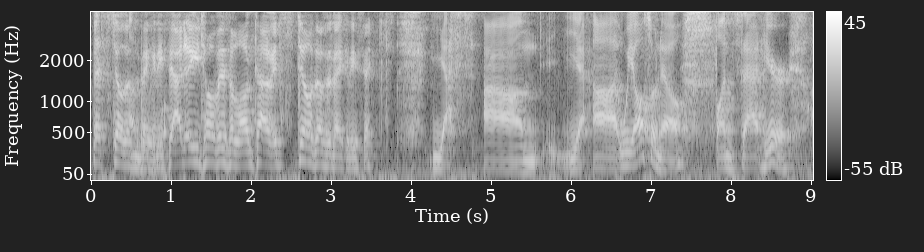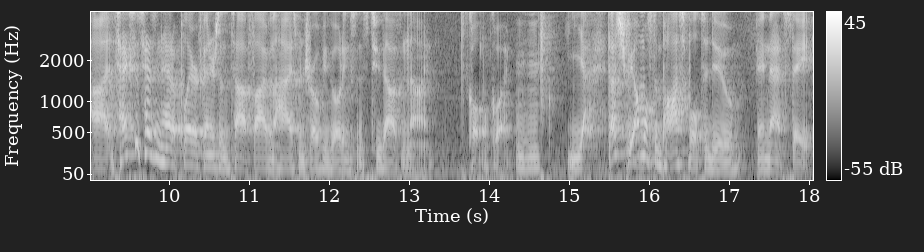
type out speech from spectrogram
That still doesn't make any sense. I know you told me this a long time. It still doesn't make any sense. Yes. Um, yeah. Uh, we also know, fun stat here, uh, Texas hasn't had a player finish in the top five in the Heisman Trophy voting since 2009. Colt McCoy. Mm-hmm. Yeah. That should be almost impossible to do in that state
